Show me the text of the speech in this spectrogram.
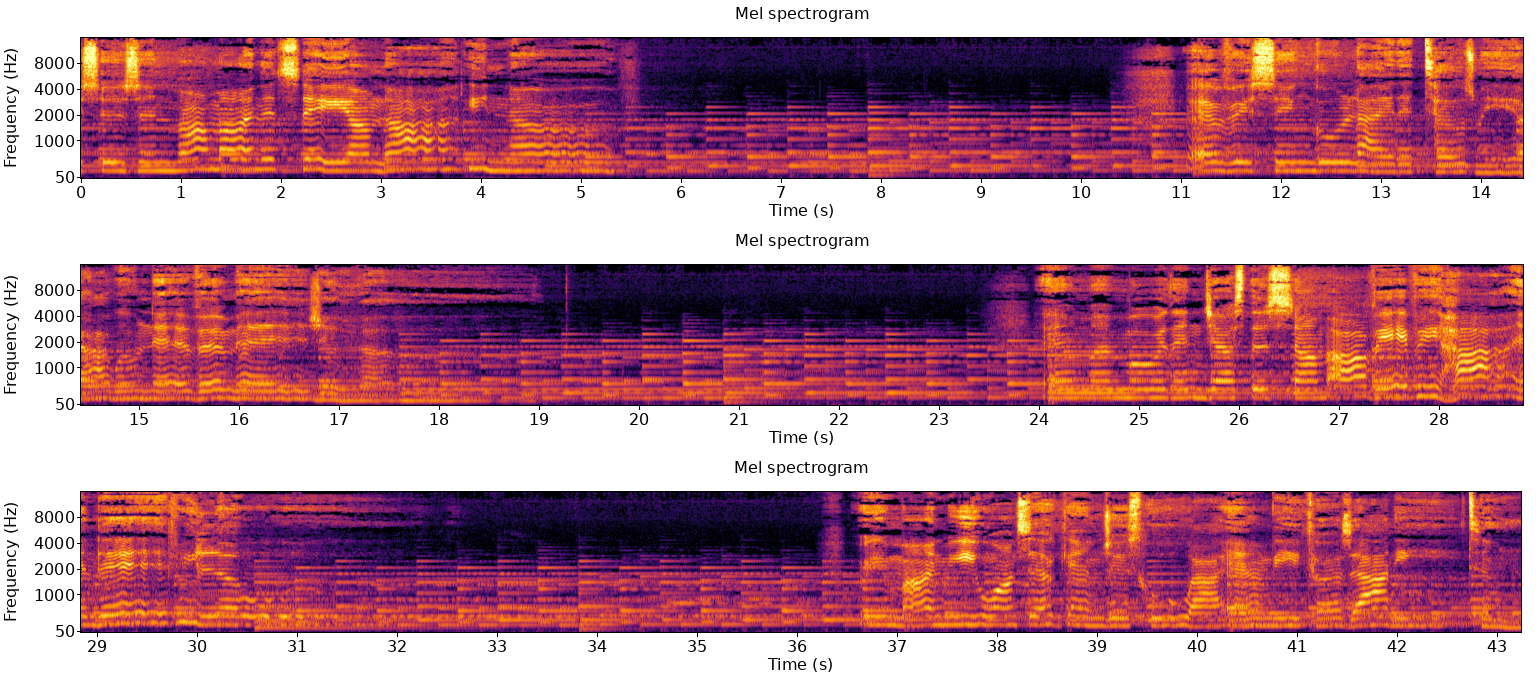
voices in my mind that say I'm not once again just who I am because I need to know.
